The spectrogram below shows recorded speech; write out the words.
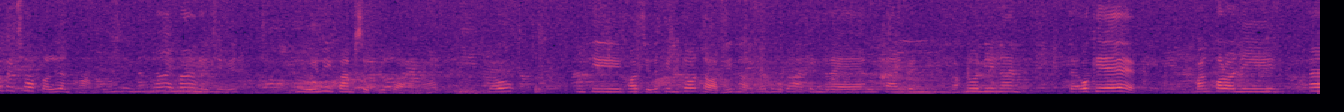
ก็ไม่ชอบก็เลื่อนผ่านแค่นั้นเองนะง่ายมากเลยชีวิตอยู่ให้มีความสุขดีกว่านะแล้วบางทีพอศิลปินโต้ตอบนิดหน่อยก็ดูกลายเป็นแรงกลายเป็นนู่นนี่นั่น แต่โอเค บางกรณีถ้า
